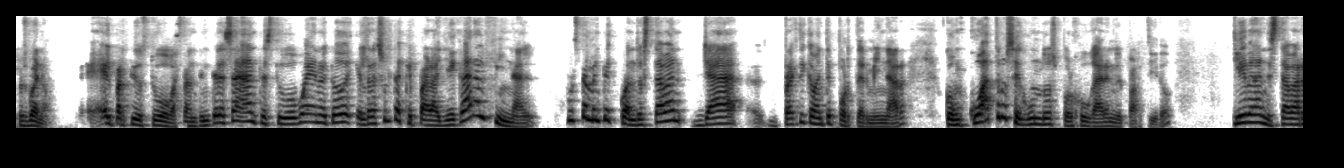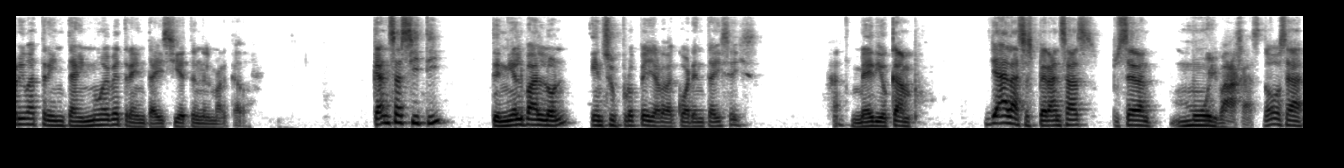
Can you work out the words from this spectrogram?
Pues bueno, el partido estuvo bastante interesante, estuvo bueno y todo. El resulta que para llegar al final, justamente cuando estaban ya eh, prácticamente por terminar, con cuatro segundos por jugar en el partido, Cleveland estaba arriba 39-37 en el marcador. Kansas City tenía el balón en su propia yarda 46, medio campo ya las esperanzas pues, eran muy bajas, ¿no? O sea,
